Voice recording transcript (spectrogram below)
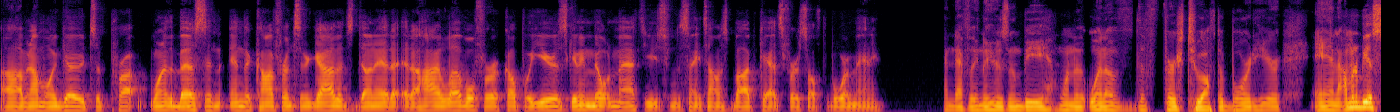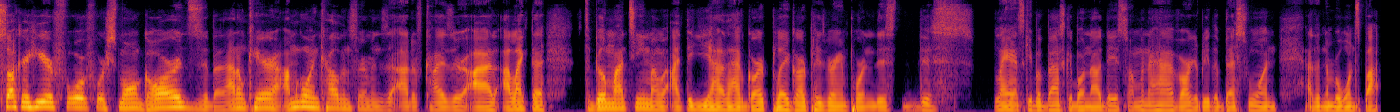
Um, and I'm going to go to pro- one of the best in, in the conference and a guy that's done it at a, at a high level for a couple years. Give me Milton Matthews from the St. Thomas Bobcats first off the board, Manny. I definitely knew he was going to be one of one of the first two off the board here, and I'm going to be a sucker here for for small guards, but I don't care. I'm going Calvin Sermons out of Keiser. I I like that to build my team. I, I think you have to have guard play. Guard play is very important. This this landscape of basketball nowadays, so I'm going to have arguably the best one at the number one spot.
